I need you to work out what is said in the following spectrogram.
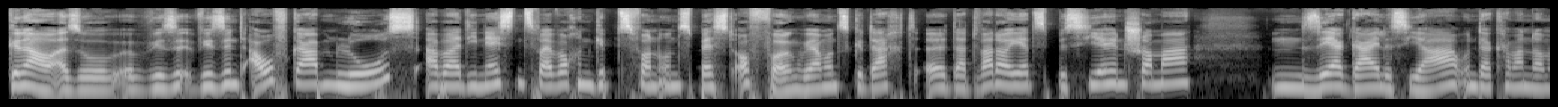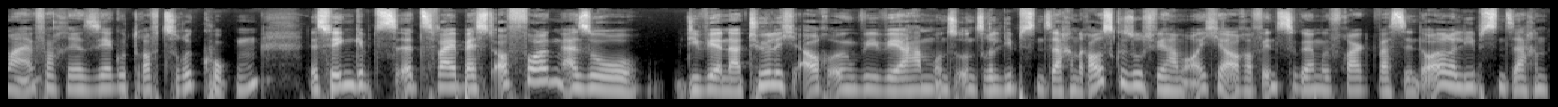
Genau, also äh, wir, wir sind aufgabenlos, aber die nächsten zwei Wochen gibt's von uns Best-of-Folgen. Wir haben uns gedacht, äh, das war doch jetzt bis hierhin schon mal ein sehr geiles Jahr und da kann man doch mal einfach sehr gut drauf zurückgucken. Deswegen gibt's äh, zwei Best-of-Folgen, also die wir natürlich auch irgendwie, wir haben uns unsere liebsten Sachen rausgesucht. Wir haben euch ja auch auf Instagram gefragt, was sind eure liebsten Sachen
